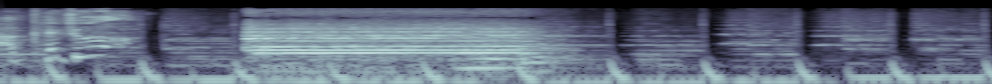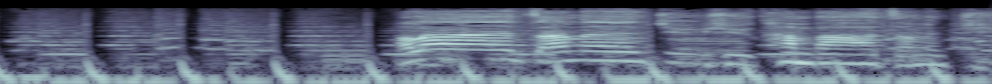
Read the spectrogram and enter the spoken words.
呀，开车！好了，咱们继续看吧，咱们继续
